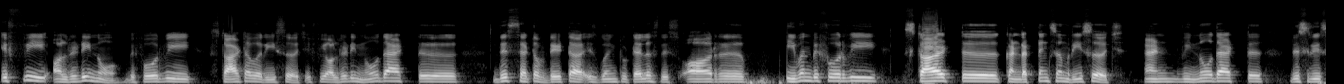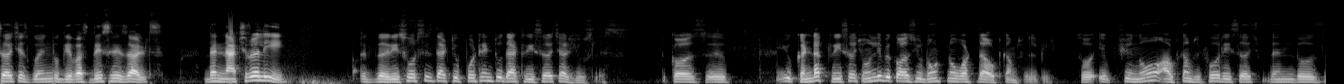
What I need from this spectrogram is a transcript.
if we already know before we start our research, if we already know that uh, this set of data is going to tell us this or uh, even before we start uh, conducting some research and we know that uh, this research is going to give us these results, then naturally the resources that you put into that research are useless because uh, you conduct research only because you do not know what the outcomes will be. So, if you know outcomes before research then those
